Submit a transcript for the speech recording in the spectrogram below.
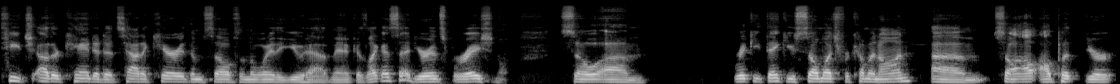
teach other candidates how to carry themselves in the way that you have, man. Because, like I said, you're inspirational. So, um, Ricky, thank you so much for coming on. Um, so I'll, I'll put your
